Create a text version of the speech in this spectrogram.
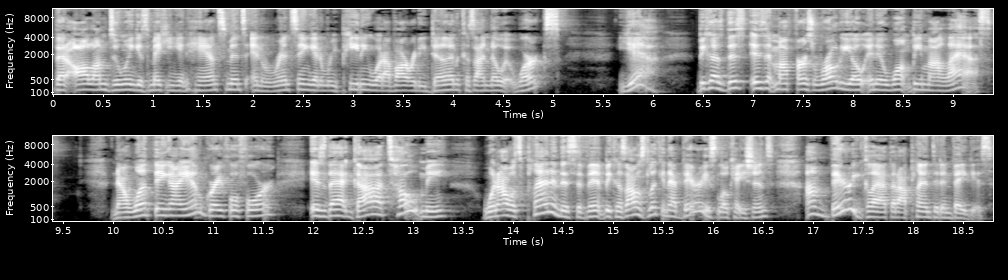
that all I'm doing is making enhancements and rinsing and repeating what I've already done because I know it works? Yeah, because this isn't my first rodeo and it won't be my last. Now, one thing I am grateful for is that God told me when I was planning this event, because I was looking at various locations, I'm very glad that I planned it in Vegas.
